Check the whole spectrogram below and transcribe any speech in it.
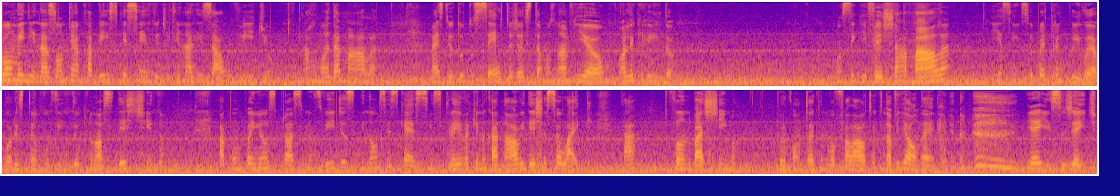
Bom, meninas, ontem eu acabei esquecendo de finalizar o vídeo arrumando a mala. Mas deu tudo certo, já estamos no avião. Olha que lindo. Consegui fechar a mala e assim, super tranquilo. E agora estamos indo para o nosso destino. Acompanhe os próximos vídeos e não se esqueça, se inscreva aqui no canal e deixa seu like, tá? Tô falando baixinho, por conta que eu não vou falar alto aqui no avião, né? e é isso, gente.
